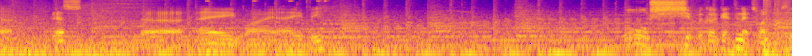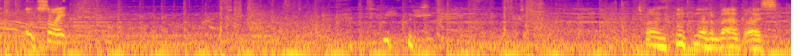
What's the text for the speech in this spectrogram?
Uh, S, uh, A, Y, A, B. Oh shit, we've gotta get the next one. Oh, sorry! it's one, one of bad guys.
